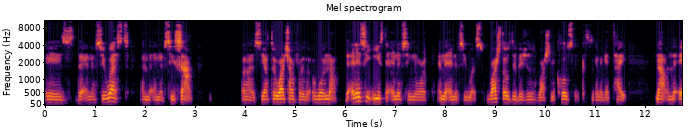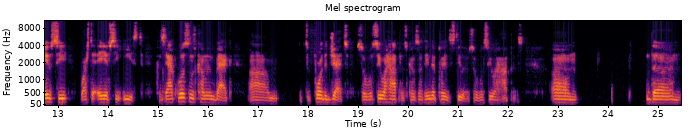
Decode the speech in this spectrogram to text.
is the NFC West and the NFC South. Uh, so you have to watch out for the well, no, the NFC East, the NFC North, and the NFC West. Watch those divisions. Watch them closely because it's gonna get tight. Now in the AFC, watch the AFC East because Zach Wilson's coming back um, to, for the Jets. So we'll see what happens because I think they play the Steelers. So we'll see what happens. Um, the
